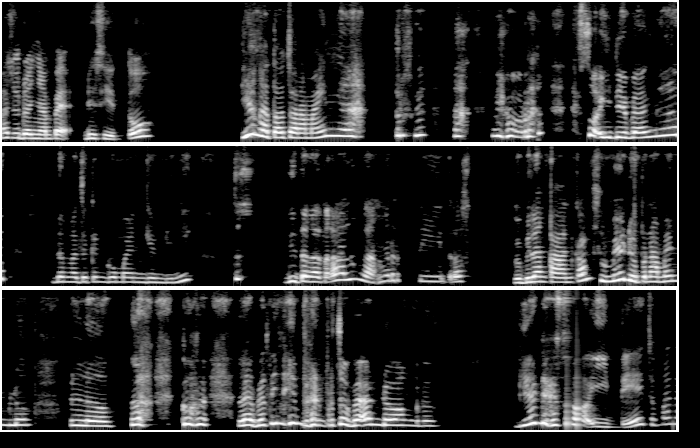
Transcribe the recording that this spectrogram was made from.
pas udah nyampe di situ dia nggak tahu cara mainnya. Terus gue ah ini orang so ide banget. Udah ngajakin gue main game gini. Terus di tengah-tengah lu nggak ngerti. Terus gue bilang kan kamu sebelumnya udah pernah main belum? Belum. Lah gue lah berarti ini bahan percobaan dong. Terus dia udah so ide cuman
